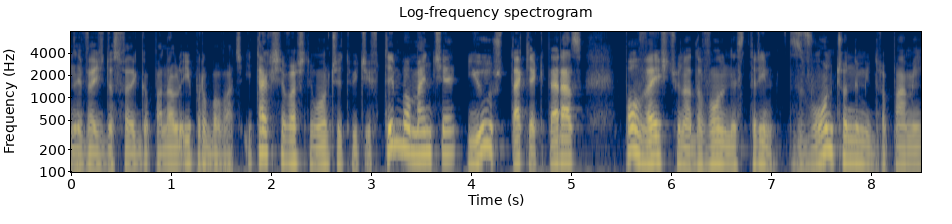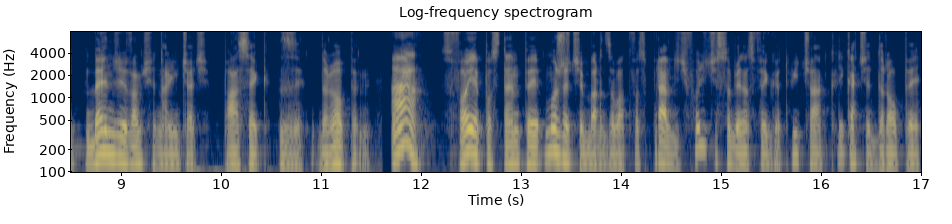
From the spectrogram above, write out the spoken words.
wejść do swojego panelu i próbować. I tak się właśnie łączy Twitch. I w tym momencie, już tak jak teraz, po wejściu na dowolny stream z włączonymi dropami, będzie Wam się naliczać pasek z dropem. A swoje postępy możecie bardzo łatwo sprawdzić. Wchodzicie sobie na swojego Twitcha, klikacie dropy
